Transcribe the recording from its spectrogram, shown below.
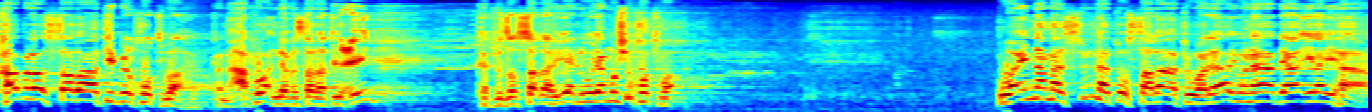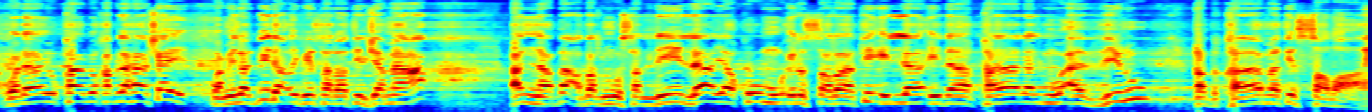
قبل الصلاة بالخطبة. كنعرفوا أن في صلاة العيد كتبدأ الصلاة هي الأولى مش الخطبة. وإنما السنة الصلاة ولا ينادى إليها ولا يقال قبلها شيء. ومن البدع في صلاة الجماعة أن بعض المصلين لا يقوم إلى الصلاة إلا إذا قال المؤذن قد قامت الصلاة.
